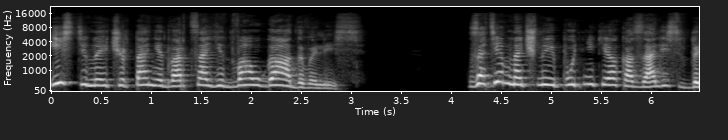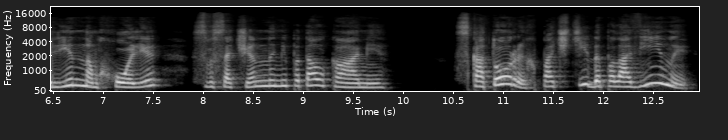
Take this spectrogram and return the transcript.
истинные очертания дворца едва угадывались. Затем ночные путники оказались в длинном холле с высоченными потолками, с которых почти до половины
